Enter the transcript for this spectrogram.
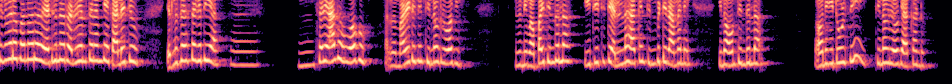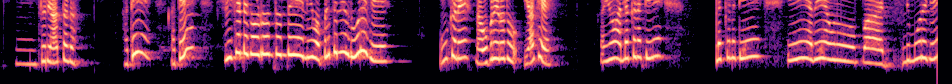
ಶನಿವಾರ, ಭಾನುವಾರ ಎರಡು ದಿನ ರಜೆ ಇರುತ್ತೆ ನಮಗೆ ಕಾಲೇಜು. ಎಲ್ಲ ಜಾಸ್ತಿ ಹ್ಞೂ ಸರಿ ಅದು ಹೋಗು. ಅದು ಮಾಡಿಟ್ಟಿದ್ದೀನಿ ತಿನ್ನೋದು ಹೋಗಿ. ಇನ್ನು ನಿಮ್ಮ ಅಪ್ಪ ತಿಂದಿಲ್ಲ? ಇಟ್ಟಿಟ್ಟು ಎಲ್ಲ ಹಾಕಿ ತಿಂದ್ಬಿಟ್ಟಿರ ಆಮೇಲೆ. ಇನ್ನು ಅವ್ನು ತಿಂದಿಲ್ಲ. ಅವನಿಗೆ ಟೂಳ್ಸಿ ತಿನ್ನೋದು ಹೋಗಿ ಹಾಕೊಂಡು. ಹ್ಞೂ ಸರಿ ಆತಾಗ ಅದೇ ಅದೇ ಶ್ರೀಕಂಠ ಗೌಡ್ರು ಅಂತಂದೆ ನೀವು ಒಬ್ಬರೇ ತಾನೇ ಊರಿಗೆ? ಹ್ಞೂ ಕಣೆ ನಾ ಒಬ್ಬರೇ ಇರೋದು. ಯಾಕೆ? ಅಯ್ಯೋ ಅಲ್ಲ ಕಣತಿ. ಅಲ್ಲ ಕಣತಿ. ಏ ಅದೇ ಅವನು ನಿಮ್ಮೂರಿಗೆ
